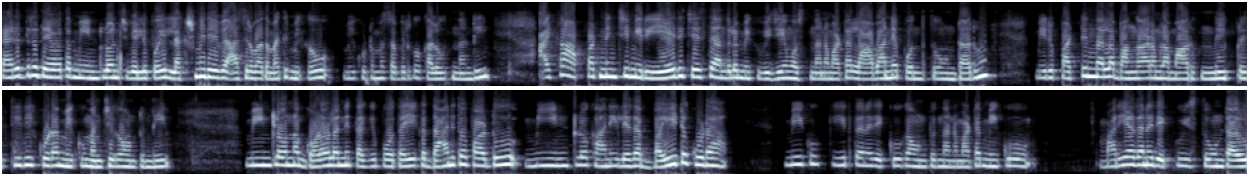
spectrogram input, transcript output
దరిద్ర దేవత మీ ఇంట్లోంచి వెళ్ళిపోయి లక్ష్మీదేవి ఆశీర్వాదం అయితే మీకు మీ కుటుంబ సభ్యులకు కలుగుతుందండి. ఇక అప్పటి నుంచి మీరు ఏది చేస్తే అందులో మీకు విజయం వస్తుందన్నమాట. లాభాన్నే పొందుతూ ఉంటారు. మీరు పట్టిందల్లా బంగారంలా మారుతుంది. ప్రతిదీ కూడా మీకు మంచిగా ఉంటుంది. మీ ఇంట్లో ఉన్న గొడవలన్నీ తగ్గిపోతాయి. ఇక దానితో పాటు మీ ఇంట్లో కానీ లేదా బయట కూడా మీకు కీర్తి అనేది ఎక్కువగా ఉంటుందన్నమాట. మీకు మర్యాద అనేది ఎక్కువ ఇస్తూ ఉంటారు.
